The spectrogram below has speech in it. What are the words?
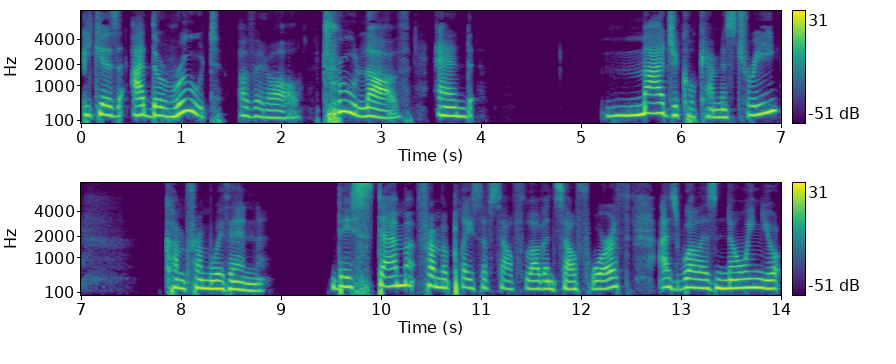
Because at the root of it all, true love and magical chemistry come from within. They stem from a place of self love and self worth, as well as knowing your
